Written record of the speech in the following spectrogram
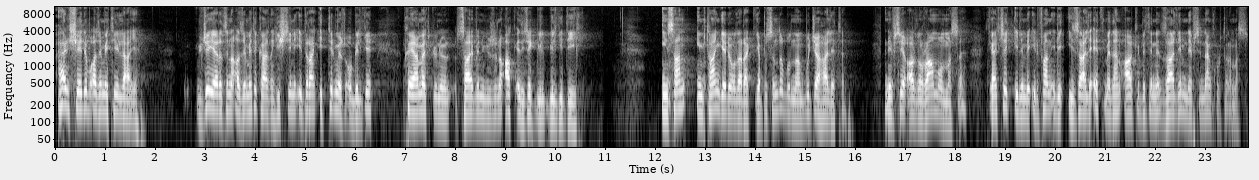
Her şeyde bu azameti ilahi. Yüce yaratıcının azameti karşısında hiçliğini idrak ettirmiyorsa o bilgi, kıyamet günü sahibinin yüzünü ak edecek bilgi değil. İnsan imtihan geri olarak yapısında bulunan bu cehalete, nefsi arzun ram olması, gerçek ilim ve irfan ile izale etmeden akıbetini zalim nefsinden kurtaramaz.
